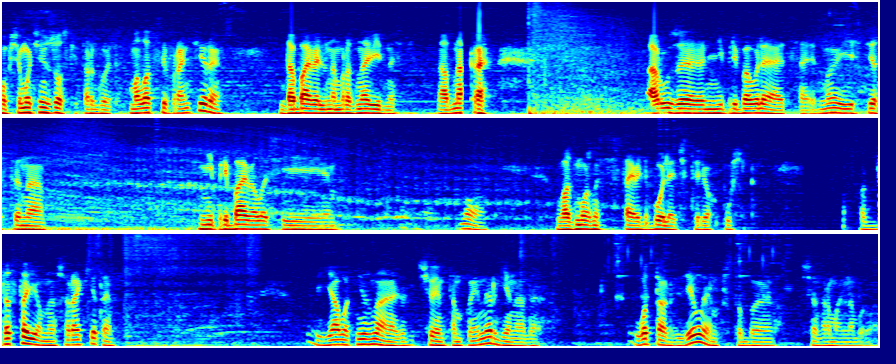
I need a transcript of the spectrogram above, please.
В общем, очень жесткий торгует. Молодцы фронтиры, добавили нам разновидность. Однако оружие не прибавляется. Ну и, естественно, не прибавилось и ну, возможности ставить более четырех пушек. Вот достаем наши ракеты. Я вот не знаю, что им там по энергии надо. Вот так сделаем, чтобы все нормально было.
